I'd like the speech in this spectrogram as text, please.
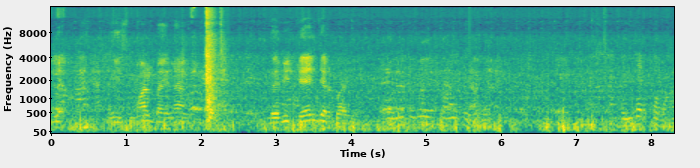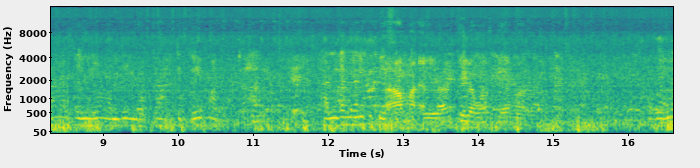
இல்லை. நீ ஸ்மால் பையனா வெரி டேஞ்சர் பாய் எங்க இருக்க வந்து இந்த உட்காந்து கேம் ஆடிட்டு கண்ட மணிக்கு ஆமாம் எல்லாரும் கீழே வந்து கேம் ஆடுறோம் அது என்ன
